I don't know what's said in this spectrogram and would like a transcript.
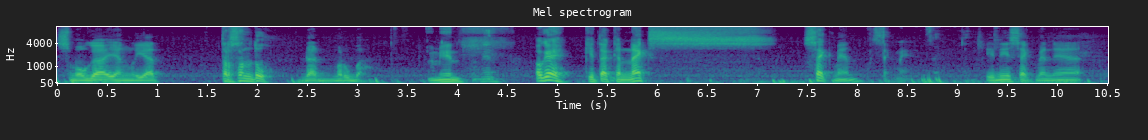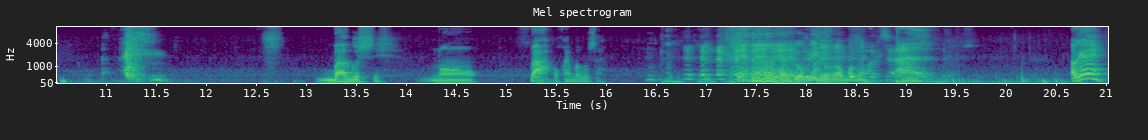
Semoga yang lihat tersentuh dan merubah. Amin. Oke, kita ke next segmen. Segmen. Ini segmennya bagus sih. Mau, ah pokoknya bagus lah. Gue bingung ngomongnya. Oke,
